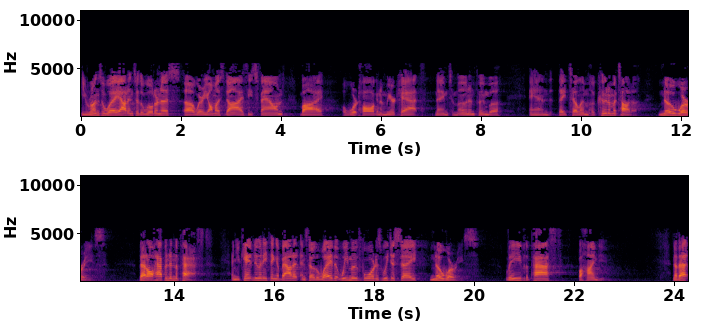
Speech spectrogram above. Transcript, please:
He runs away out into the wilderness uh, where he almost dies. He's found by a warthog and a meerkat named Timon and Pumbaa, and they tell him, Hakuna Matata, no worries. That all happened in the past. And you can't do anything about it. And so the way that we move forward is we just say, no worries. Leave the past behind you. Now that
